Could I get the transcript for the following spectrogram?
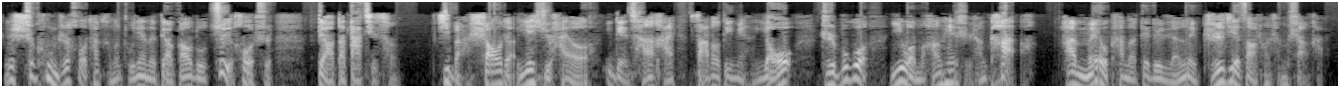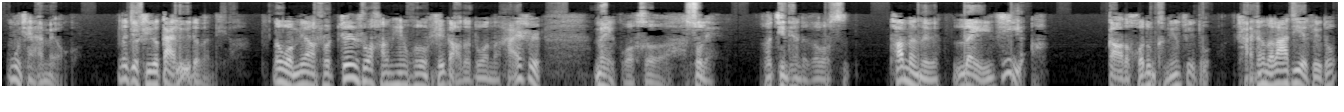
因为失控之后，它可能逐渐的掉高度，最后是掉到大气层，基本上烧掉，也许还有一点残骸砸到地面上，有，只不过以我们航天史上看啊，还没有看到这对人类直接造成什么伤害，目前还没有。那就是一个概率的问题了。那我们要说真说航天活动谁搞得多呢？还是美国和苏联和今天的俄罗斯，他们的累计啊，搞的活动肯定最多，产生的垃圾也最多。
